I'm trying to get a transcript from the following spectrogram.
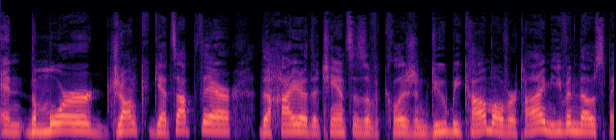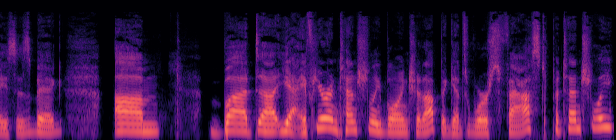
and the more junk gets up there the higher the chances of a collision do become over time even though space is big um but uh, yeah, if you're intentionally blowing shit up, it gets worse fast potentially.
